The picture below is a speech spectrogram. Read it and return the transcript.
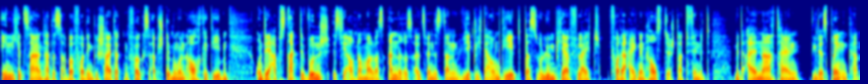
Ähnliche Zahlen hat es aber vor den gescheiterten Volksabstimmungen auch gegeben. Und der abstrakte Wunsch ist ja auch nochmal was anderes, als wenn es dann wirklich darum geht, dass Olympia vielleicht vor der eigenen Haustür stattfindet, mit allen Nachteilen, die das bringen kann.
